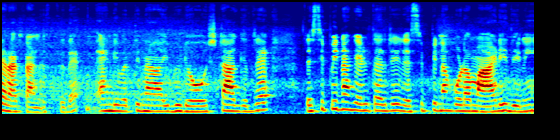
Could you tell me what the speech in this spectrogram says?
ಚೆನ್ನಾಗಿ ಕಾಣಿಸ್ತಿದೆ. ಆ್ಯಂಡ್ ಇವತ್ತಿನ ಈ ವಿಡಿಯೋ ಇಷ್ಟ ಆಗಿದ್ರೆ ರೆಸಿಪಿನ ಹೇಳ್ತಾ ಇದ್ರಿ ರೆಸಿಪಿನ ಕೂಡ ಮಾಡಿದ್ದೀನಿ.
